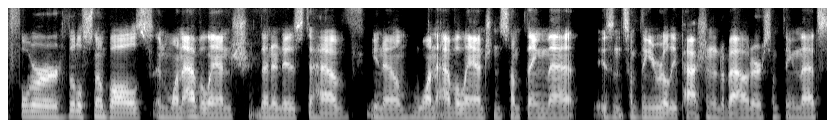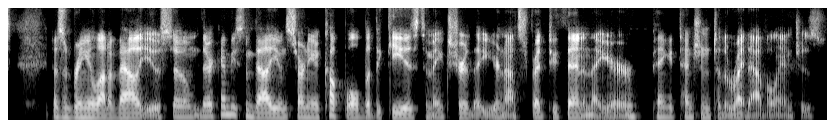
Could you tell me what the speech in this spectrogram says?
four little snowballs and one avalanche than it is to have you know one avalanche and something that isn't something you're really passionate about or something that's doesn't bring you a lot of value so there can be some value in starting a couple but the key is to make sure that you're not spread too thin and that you're paying attention to the right avalanches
